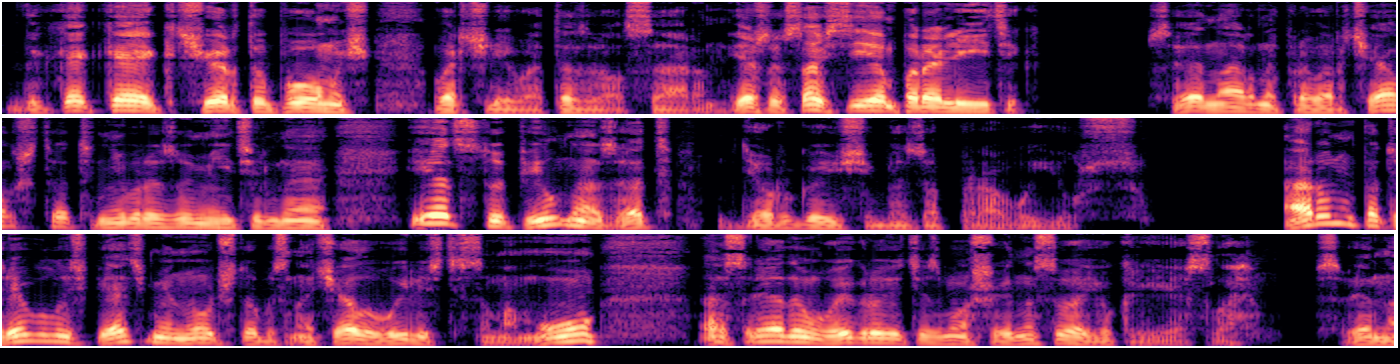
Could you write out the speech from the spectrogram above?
«Да какая к черту помощь!» — ворчливо отозвался Аарон. «Я что, совсем паралитик?» Свен проворчал что-то невразумительное и отступил назад, дергая себя за правый ус. Аарону потребовалось пять минут, чтобы сначала вылезти самому, а следом выгрузить из машины свое кресло. Свен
